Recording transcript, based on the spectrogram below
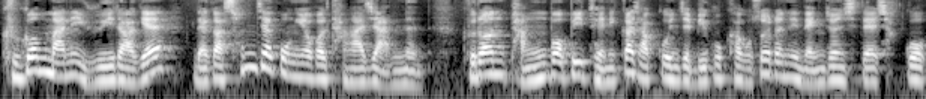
그것만이 유일하게 내가 선제 공격을 당하지 않는 그런 방법이 되니까 자꾸 이제 미국하고 소련이 냉전 시대에 자꾸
